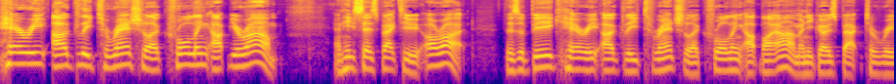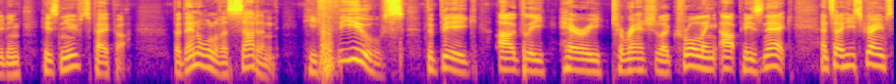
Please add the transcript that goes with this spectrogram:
hairy, ugly tarantula crawling up your arm. And he says back to you, All right, there's a big, hairy, ugly tarantula crawling up my arm. And he goes back to reading his newspaper. But then all of a sudden, he feels the big, ugly, hairy tarantula crawling up his neck. And so he screams,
